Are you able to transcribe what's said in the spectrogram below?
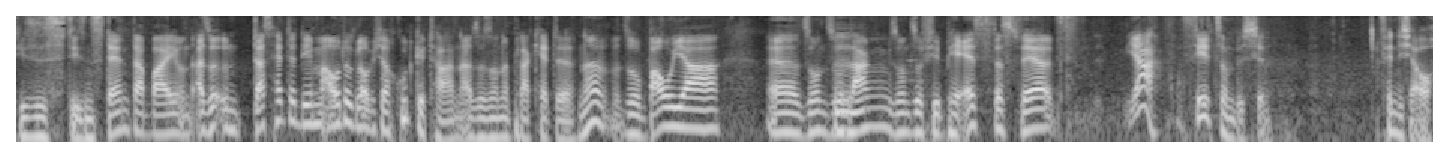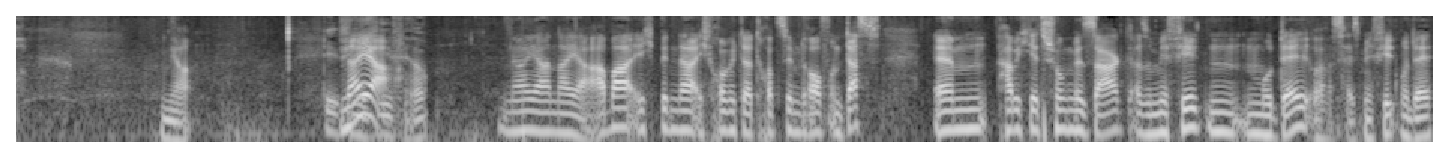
dieses, diesen Stand dabei und also und das hätte dem Auto, glaube ich, auch gut getan. Also so eine Plakette, ne? So Baujahr, äh, so und so Mhm. lang, so und so viel PS, das wäre ja, fehlt so ein bisschen. Finde ich auch. Ja. Definitiv, Naja. ja. Naja, naja, aber ich bin da, ich freue mich da trotzdem drauf. Und das ähm, habe ich jetzt schon gesagt. Also mir fehlt ein, ein Modell, oder was heißt mir fehlt ein Modell?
